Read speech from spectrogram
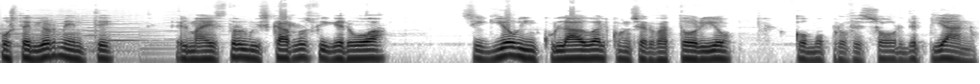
Posteriormente, el maestro Luis Carlos Figueroa siguió vinculado al conservatorio como profesor de piano.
